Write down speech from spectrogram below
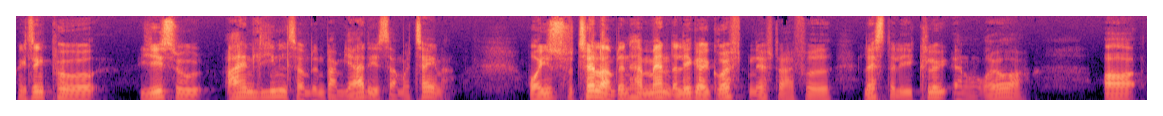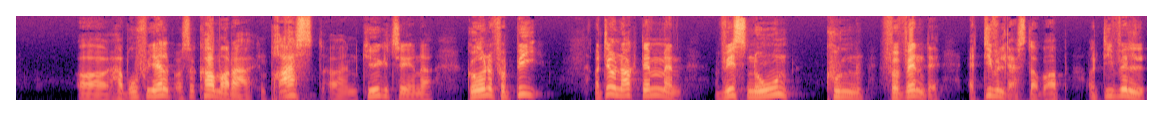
Man kan tænke på Jesu egen lignelse om den barmhjertige samaritaner, hvor Jesus fortæller om den her mand, der ligger i grøften efter at have fået læsterlige klø af nogle røvere, og, og har brug for hjælp, og så kommer der en præst og en kirketjener gående forbi, og det er jo nok dem, man, hvis nogen kunne forvente, at de vil da stoppe op, og de vil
